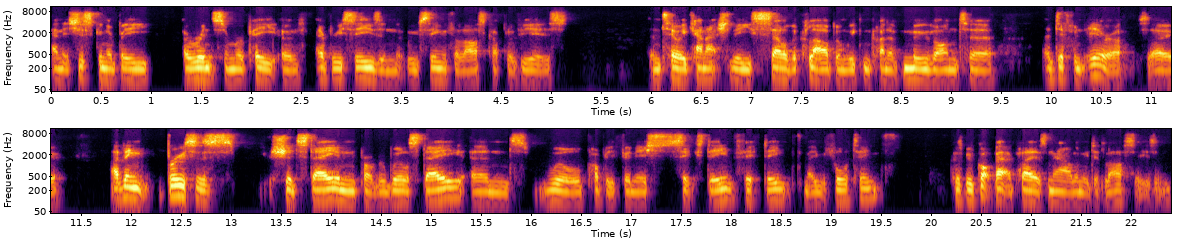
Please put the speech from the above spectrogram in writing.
and it's just going to be a rinse and repeat of every season that we've seen for the last couple of years until we can actually sell the club and we can kind of move on to a different era. So I think Bruce is, should stay and probably will stay and will probably finish 16th, 15th, maybe 14th because we've got better players now than we did last season.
